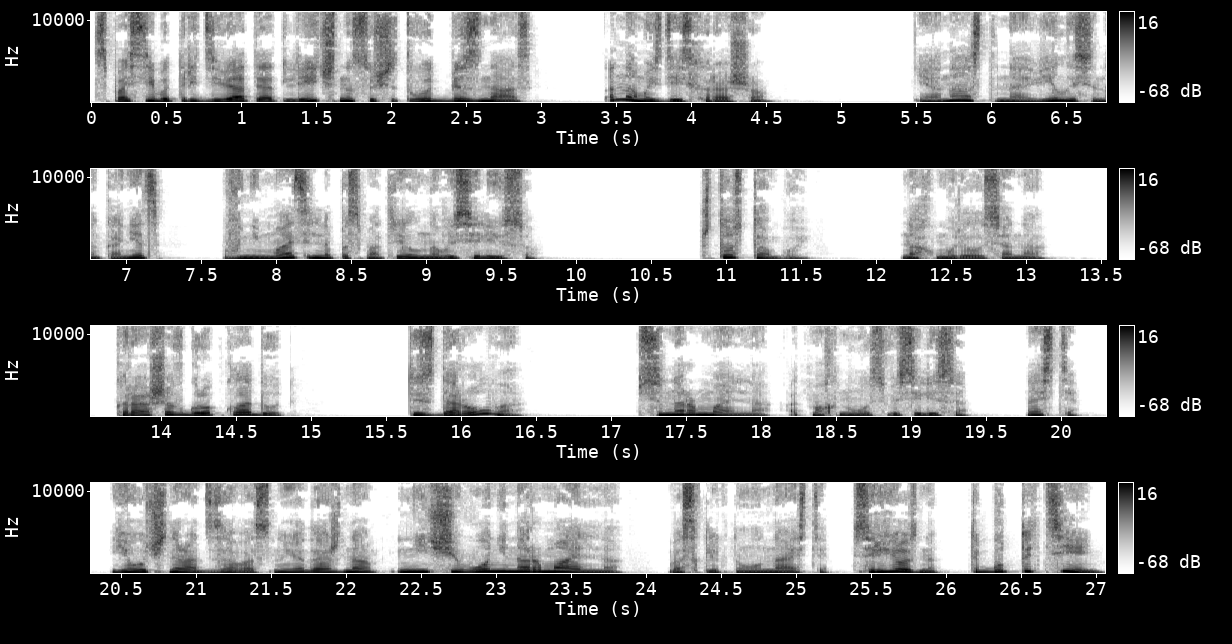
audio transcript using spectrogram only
Спасибо, три девятый отлично существует без нас. А нам и здесь хорошо». И она остановилась и, наконец, внимательно посмотрела на Василису. «Что с тобой?» — нахмурилась она. «Краши в гроб кладут. Ты здорова?» «Все нормально», — отмахнулась Василиса. «Настя, я очень рада за вас, но я должна...» «Ничего не нормально!» — воскликнула Настя. «Серьезно, ты будто тень!»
